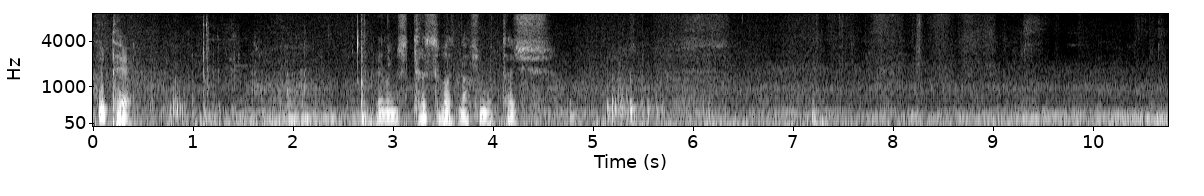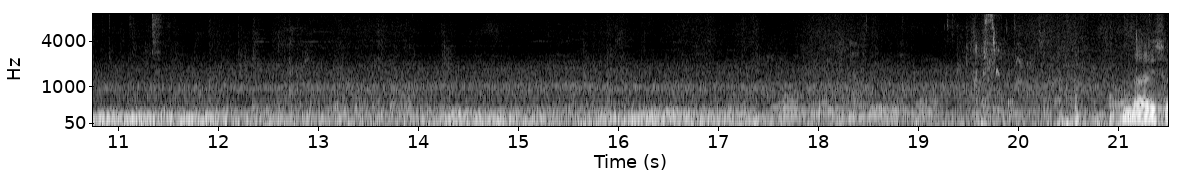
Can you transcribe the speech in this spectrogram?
후퇴. 이런 스트레스 받 낚시 못하지. 나이스.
